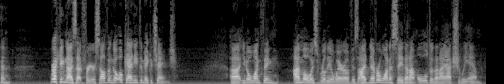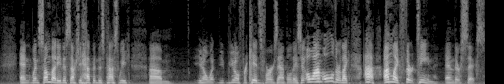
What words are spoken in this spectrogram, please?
recognize that for yourself and go, okay, I need to make a change. Uh, you know, one thing I'm always really aware of is I'd never want to say that I'm older than I actually am. And when somebody, this actually happened this past week, um, you know, what, you, you know, for kids, for example, they say, oh, I'm older. Like, ah, I'm like 13 and they're six.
